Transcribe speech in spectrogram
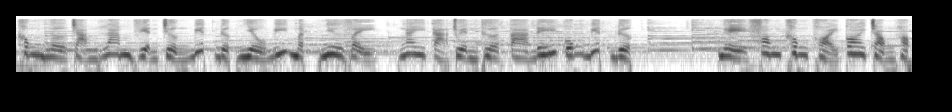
không ngờ Trạm Lam viện trưởng biết được nhiều bí mật như vậy Ngay cả truyền thừa tà đế cũng biết được Nghệ Phong không khỏi coi trọng học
